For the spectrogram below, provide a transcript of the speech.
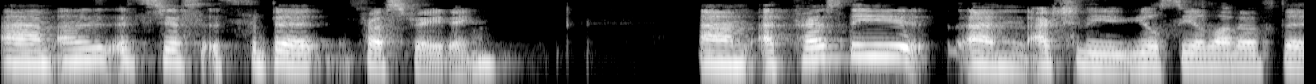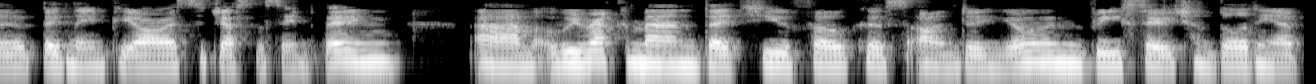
Um, and it's just, it's a bit frustrating. Um, at Prezly, and actually you'll see a lot of the big name PRs suggest the same thing. Um, we recommend that you focus on doing your own research and building up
